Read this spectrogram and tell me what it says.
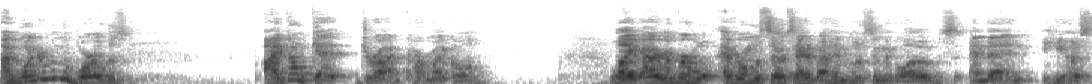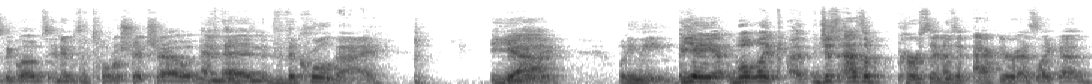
I wonder when the world is. I don't get Jerrod Carmichael. Like I remember everyone was so excited about him hosting the Globes, and then he hosted the Globes, and it was a total shit show. And then the, the cruel guy. yeah. What do you mean? yeah, yeah. Well, like uh, just as a person, as an actor, as like a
